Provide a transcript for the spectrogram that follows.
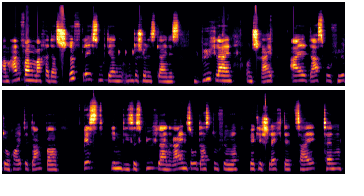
Am Anfang mache das schriftlich, such dir ein wunderschönes kleines Büchlein und schreib all das, wofür du heute dankbar bist, in dieses Büchlein rein, so dass du für wirklich schlechte Zeiten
